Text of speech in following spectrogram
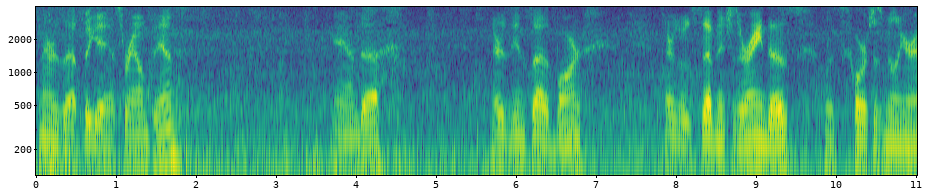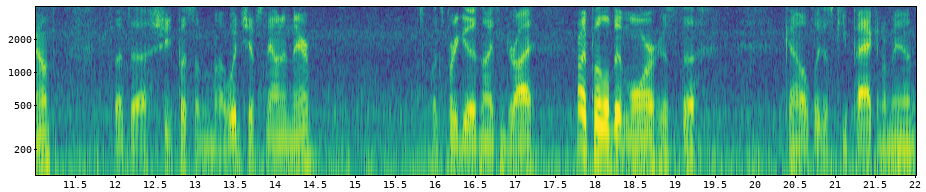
And there's that big ass round pen. And uh, there's the inside of the barn. There's what seven inches of rain does with horses milling around. But uh, she put some uh, wood chips down in there. Looks pretty good, nice and dry. Probably put a little bit more just to kind of hopefully just keep packing them in.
